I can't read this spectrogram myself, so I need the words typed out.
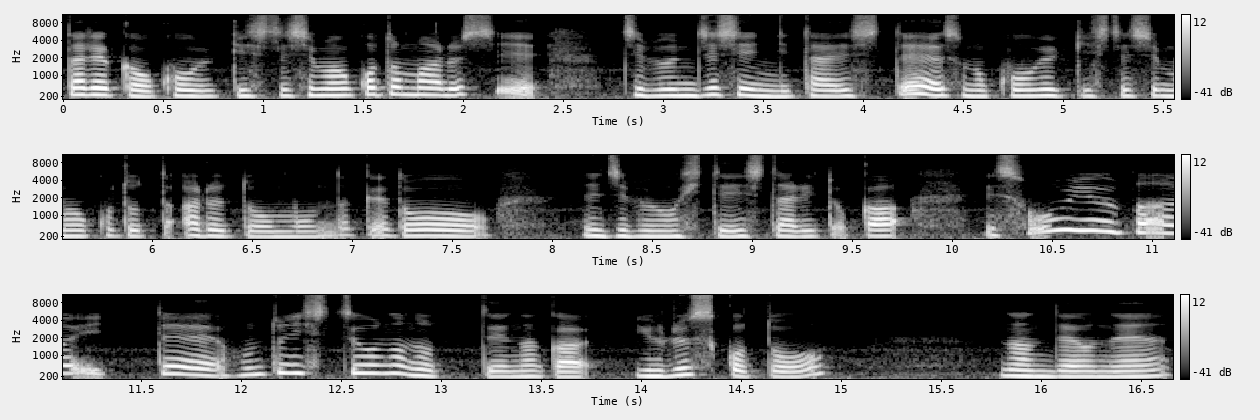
誰かを攻撃してしまうこともあるし自分自身に対してその攻撃してしまうことってあると思うんだけど、ね、自分を否定したりとかでそういう場合って本当に必要なのってなんか許すことなんだよね。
